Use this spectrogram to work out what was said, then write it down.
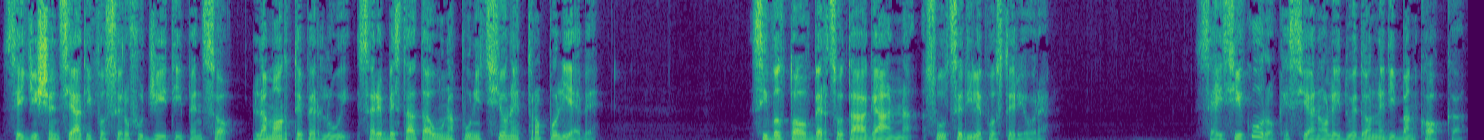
Se gli scienziati fossero fuggiti, pensò, la morte per lui sarebbe stata una punizione troppo lieve. Si voltò verso Taagan sul sedile posteriore. Sei sicuro che siano le due donne di Bangkok?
